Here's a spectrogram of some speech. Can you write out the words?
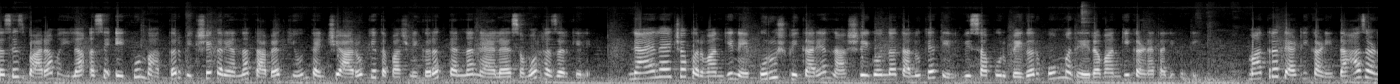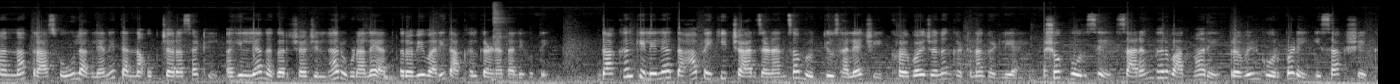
तसेच बारा महिला असे एकूण बहात्तर भिक्षेकर्यांना ताब्यात घेऊन त्यांची आरोग्य तपासणी करत त्यांना न्यायालयासमोर हजर केले. न्यायालयाच्या परवानगीने पुरुष भिकाऱ्यांना श्रीगोंदा तालुक्यातील विसापूर बेगर होममध्ये रवानगी करण्यात आली होती. मात्र त्या ठिकाणी दहा जणांना त्रास होऊ लागल्याने त्यांना उपचारासाठी अहिल्यानगरच्या जिल्हा रुग्णालयात रविवारी दाखल करण्यात आले होते. दाखल केलेल्या दहा पैकी चार जणांचा मृत्यू झाल्याची खळबळजनक घटना घडली आहे. अशोक बोरसे सारंगभर वाघमारे प्रवीण घोरपडे इसाक शेख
